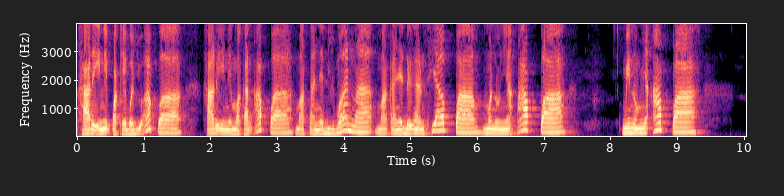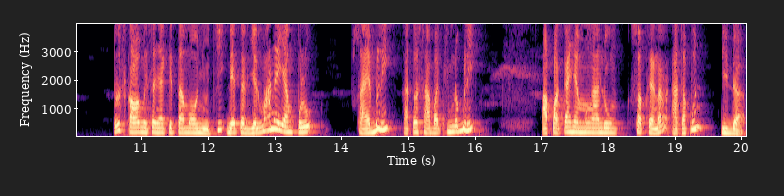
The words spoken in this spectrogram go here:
hari ini pakai baju apa, hari ini makan apa, makannya di mana, makannya dengan siapa, menunya apa, minumnya apa, Terus kalau misalnya kita mau nyuci, deterjen mana yang perlu saya beli atau sahabat Himno beli? Apakah yang mengandung softener ataupun tidak?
